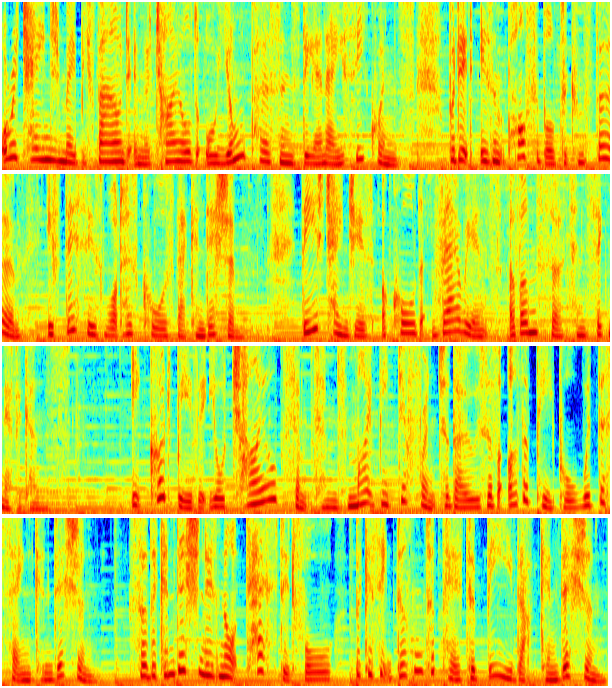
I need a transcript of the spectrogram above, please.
Or a change may be found in the child or young person's DNA sequence, but it isn't possible to confirm if this is what has caused their condition. These changes are called variants of uncertain significance. It could be that your child's symptoms might be different to those of other people with the same condition. So the condition is not tested for because it doesn't appear to be that condition.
